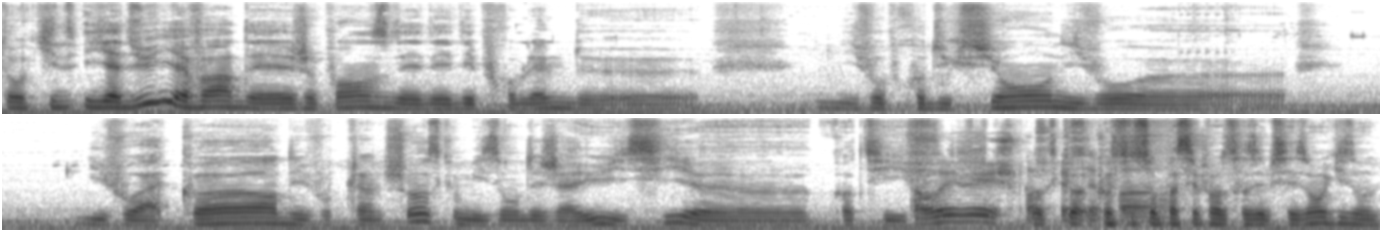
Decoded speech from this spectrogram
Donc il, il y a dû y avoir des je pense des, des, des problèmes de niveau production, niveau euh, niveau accord, niveau plein de choses, comme ils ont déjà eu ici euh, quand ils Ah oui, oui, je quand, pense quand- c'est quand pas- ils sont passés pour la troisième saison, qu'ils ont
